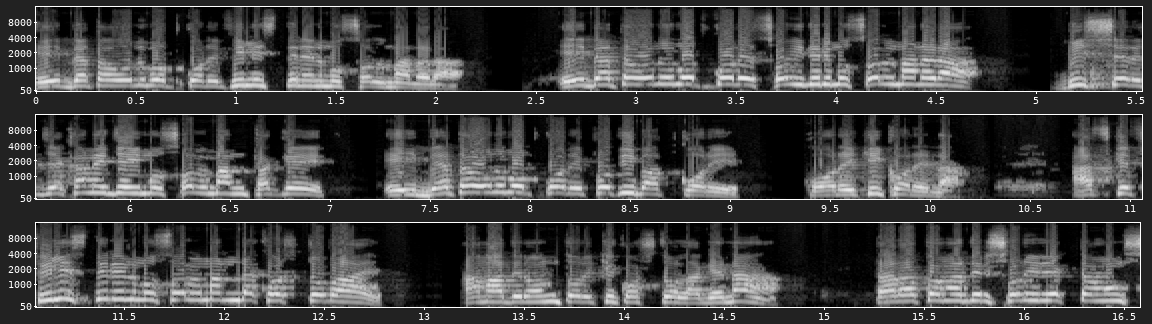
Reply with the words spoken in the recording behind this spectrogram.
এই ব্যথা অনুভব করে ফিলিস্তিনের মুসলমানেরা। এই ব্যথা অনুভব করে শহীদের মুসলমানেরা। বিশ্বের যেখানে যেই মুসলমান থাকে, এই ব্যথা অনুভব করে, প্রতিবাদ করে। করে কি করে না? আজকে ফিলিস্তিনের মুসলমানরা কষ্ট পায়। আমাদের অন্তরে কি কষ্ট লাগে না? তারা তো আমাদের শরীরের একটা অংশ,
